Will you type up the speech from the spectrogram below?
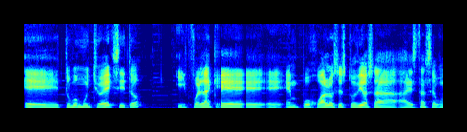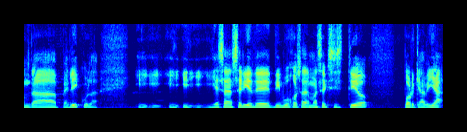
eh, tuvo mucho éxito y fue la que eh, empujó a los estudios a, a esta segunda película. Y- y- y esa serie de dibujos además existió porque había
